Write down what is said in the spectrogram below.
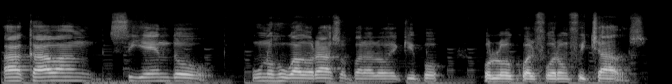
acaban siendo unos jugadorazos para los equipos por los cuales fueron fichados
